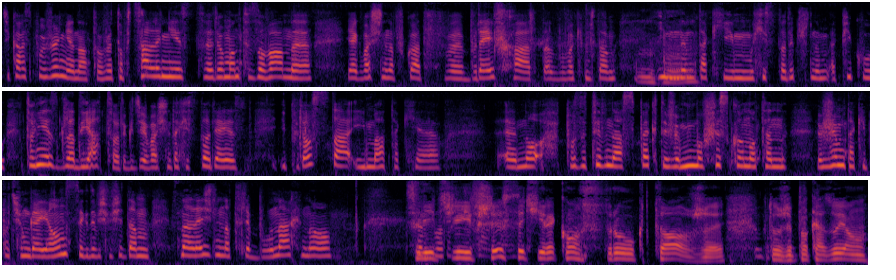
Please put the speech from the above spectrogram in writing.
ciekawe spojrzenie na to, że to wcale nie jest romantyzowane, jak właśnie na przykład w Braveheart albo w jakimś tam innym takim historycznym epiku. To nie jest gladiator, gdzie właśnie ta historia jest i prosta, i ma takie no, pozytywne aspekty, że mimo wszystko no, ten Rzym taki pociągający, gdybyśmy się tam znaleźli na trybunach, no Czyli, czyli wszyscy ci rekonstruktorzy, którzy pokazują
